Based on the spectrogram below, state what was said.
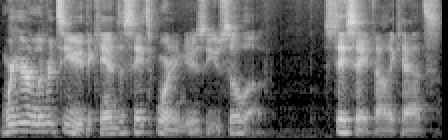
we're here to deliver to you the Kansas State sporting news that you so love. Stay safe, Alley Cats.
